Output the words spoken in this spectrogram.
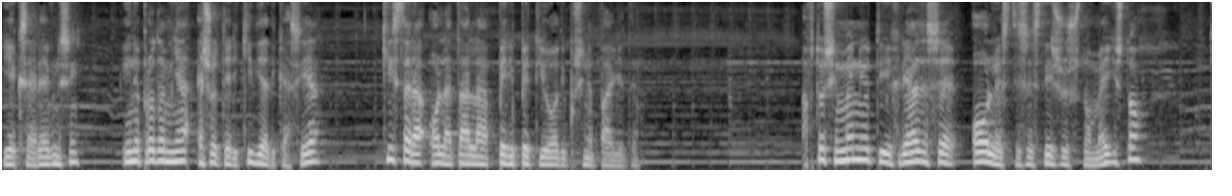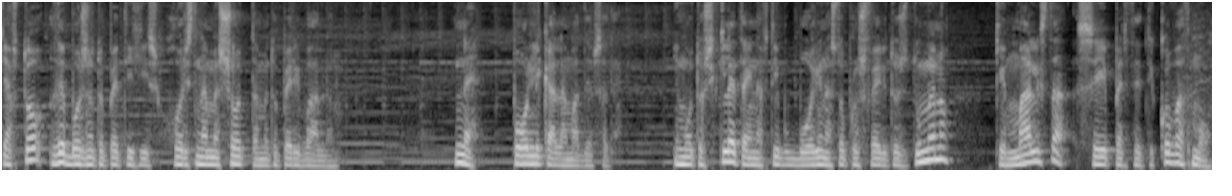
Η εξερεύνηση είναι πρώτα μια εσωτερική διαδικασία και ύστερα όλα τα άλλα περιπετειώδη που συνεπάγεται. Αυτό σημαίνει ότι χρειάζεσαι όλες τις αισθήσεις σου στο μέγιστο και αυτό δεν μπορείς να το πετύχεις χωρίς την αμεσότητα με το περιβάλλον. Ναι, πολύ καλά μαντέψατε. Η μοτοσυκλέτα είναι αυτή που μπορεί να στο προσφέρει το ζητούμενο και μάλιστα σε υπερθετικό βαθμό.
